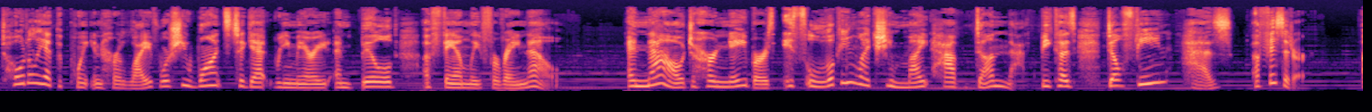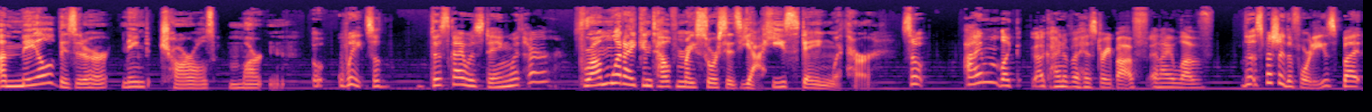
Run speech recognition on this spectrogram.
totally at the point in her life where she wants to get remarried and build a family for Raynell. And now, to her neighbors, it's looking like she might have done that because Delphine has a visitor, a male visitor named Charles Martin. Oh, wait, so this guy was staying with her? From what I can tell from my sources, yeah, he's staying with her. So I'm like a kind of a history buff and I love the, especially the 40s, but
